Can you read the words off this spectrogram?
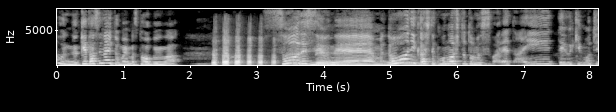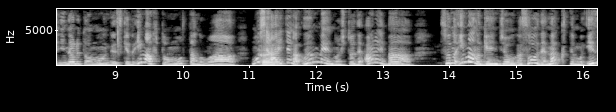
分抜け出せないと思います、当分は。そうですよね。ねえもうどうにかしてこの人と結ばれたいっていう気持ちになると思うんですけど、今ふと思ったのは、もし相手が運命の人であれば、その今の現状がそうでなくても、いずれ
